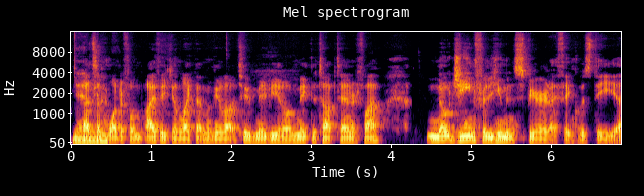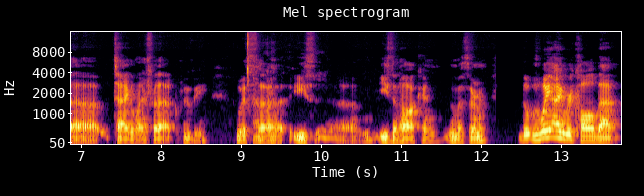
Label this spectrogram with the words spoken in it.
Yeah, that's a wonderful. I think you'll like that movie a lot too. Maybe it'll make the top ten or five. No gene for the human spirit, I think, was the uh, tagline for that movie with uh, Okay. Ethan, um, Ethan Hawke and Uma Thurman. The, the way I recall that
